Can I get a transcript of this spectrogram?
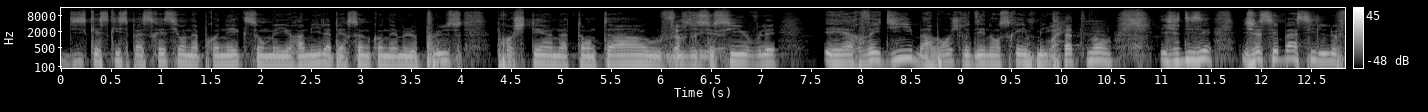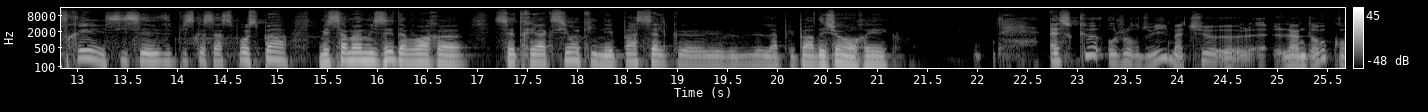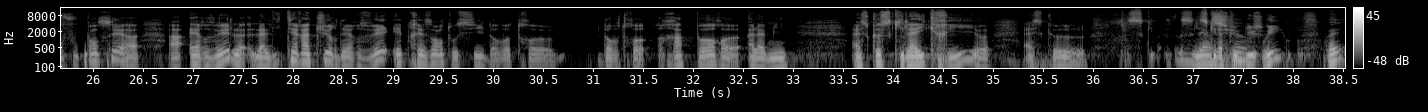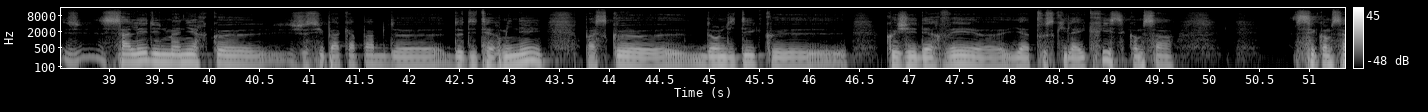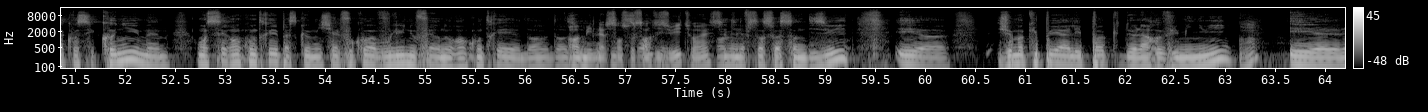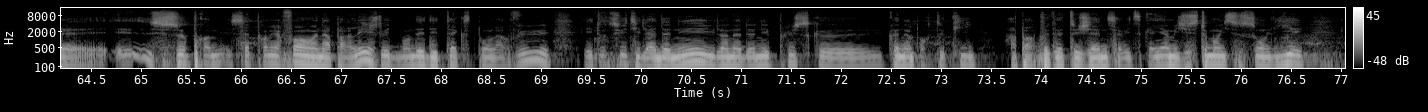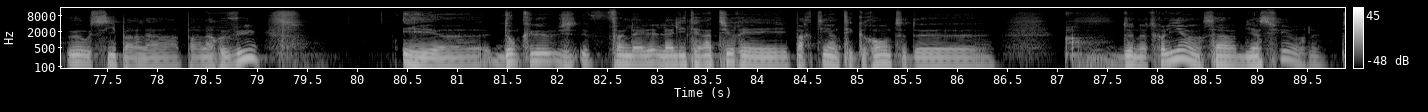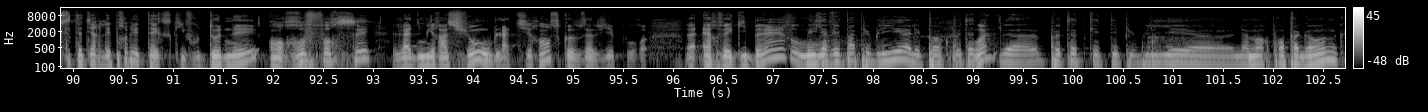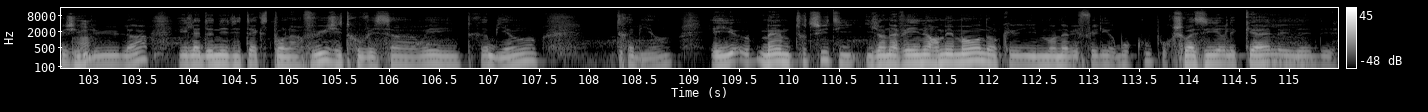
dit qu'est-ce qui se passerait si on apprenait que son meilleur ami, la personne qu'on aime le plus, projetait un attentat ou faisait ceci ou voulait. Et Hervé dit, bah bon, je le dénoncerai immédiatement. Et je disais, je ne sais pas s'il le ferait, si puisque ça se pose pas, mais ça m'amusait d'avoir euh, cette réaction qui n'est pas celle que la plupart des gens auraient. Est-ce que aujourd'hui, Mathieu euh, Lindan, quand vous pensez à, Hervé, la, littérature d'Hervé est présente aussi dans votre, dans votre rapport euh, à l'ami? Est-ce que ce qu'il a écrit, euh, est-ce que ce qu'il a publié, oui Ça l'est d'une manière que je ne suis pas capable de, déterminer, parce que dans l'idée que, que j'ai d'Hervé, euh, il y a tout ce qu'il a écrit, c'est comme ça. C'est comme ça qu'on s'est connus même. On s'est rencontrés parce que Michel Foucault a voulu nous faire nous rencontrer dans, dans en 1978, ouais, en 1978. Et euh, je m'occupais à l'époque de la revue Minuit. Mmh. Et euh, ce cette première fois, on en a parlé. Je lui ai demandé des textes pour la revue. Et tout de suite, il a donné. Il en a donné plus que, que n'importe qui, à part peut-être Eugène Savitskaya. Mais justement, ils se sont liés, eux aussi, par la, par la revue. Et euh, donc, euh, enfin, la, littérature est partie intégrante de, de notre lien, ça, bien sûr. C'est-à-dire les premiers textes qui vous donnaient ont renforcé l'admiration ou l'attirance que vous aviez pour euh, Hervé Guibert Mais il n'avait pas publié à l'époque. Peut-être peut-être qu'était publié euh, La mort propagande, que j'ai hein lu là. Il a donné des textes pour la revue. J'ai trouvé ça, oui, très bien. Très bien. Et euh, même tout de suite, il, en avait énormément, donc il m'en avait fait lire beaucoup pour choisir lesquels. Et des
